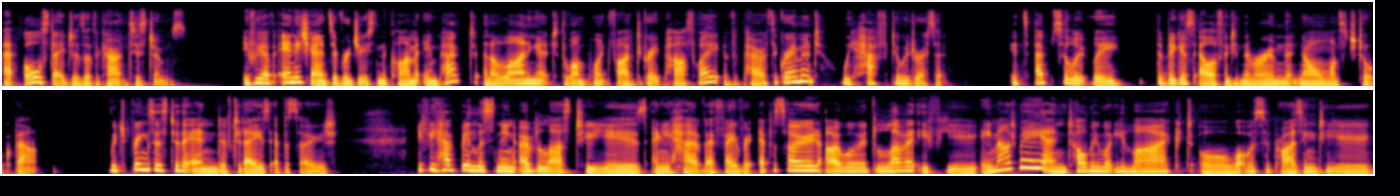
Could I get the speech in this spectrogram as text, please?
at all stages of the current systems. If we have any chance of reducing the climate impact and aligning it to the 1.5 degree pathway of the Paris Agreement, we have to address it. It's absolutely the biggest elephant in the room that no one wants to talk about. Which brings us to the end of today's episode. If you have been listening over the last two years and you have a favourite episode, I would love it if you emailed me and told me what you liked or what was surprising to you.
